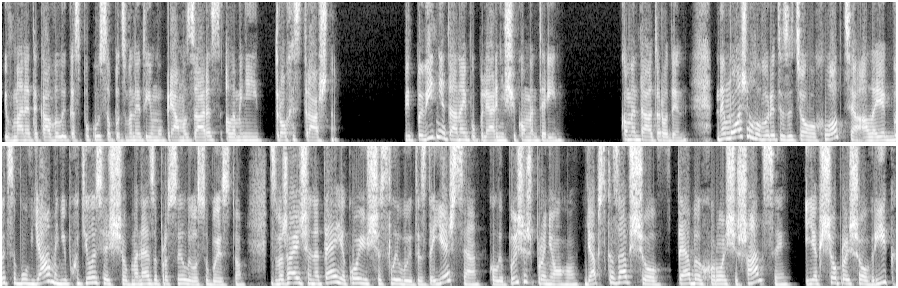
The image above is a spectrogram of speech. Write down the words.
і в мене така велика спокуса подзвонити йому прямо зараз, але мені трохи страшно. Відповідні та найпопулярніші коментарі. Коментатор один не можу говорити за цього хлопця, але якби це був я, мені б хотілося, щоб мене запросили особисто. Зважаючи на те, якою щасливою ти здаєшся, коли пишеш про нього, я б сказав, що в тебе хороші шанси, і якщо пройшов рік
